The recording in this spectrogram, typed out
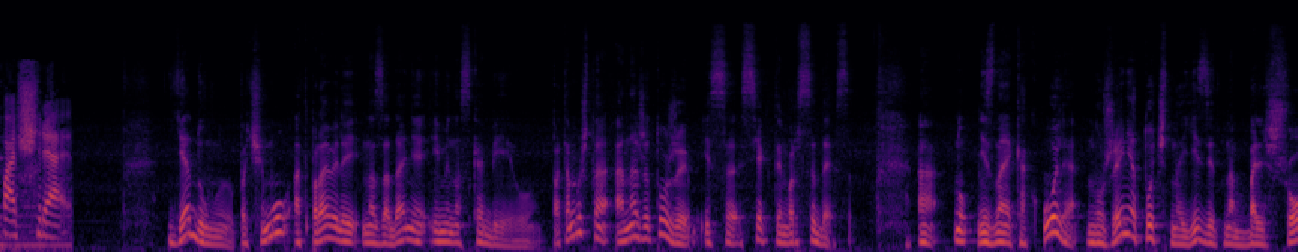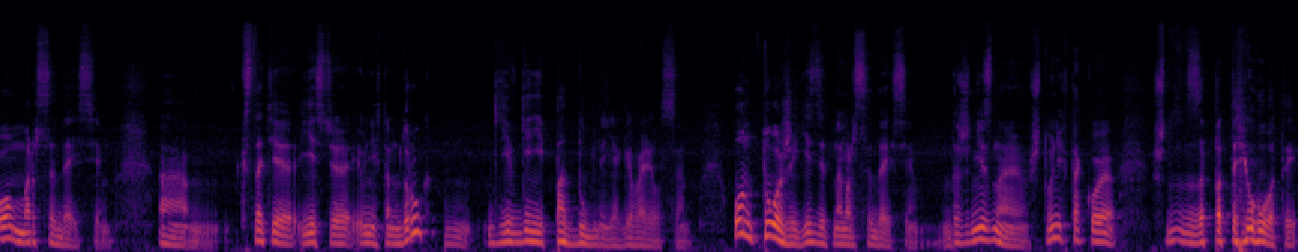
поощряет. Я думаю, почему отправили на задание именно Скобееву. Потому что она же тоже из секты Мерседеса. А, ну, не знаю, как Оля, но Женя точно ездит на большом Мерседесе. А, кстати, есть у них там друг, Евгений Подубный, я говорился. Он тоже ездит на Мерседесе. Даже не знаю, что у них такое, что это за патриоты.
